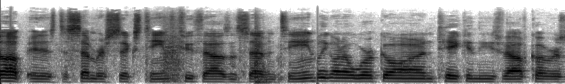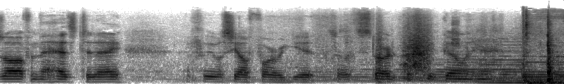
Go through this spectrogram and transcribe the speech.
up? It is December 16th, 2017. We're going to work on taking these valve covers off and the heads today. Hopefully we'll see how far we get. So let's start, let's get going here.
